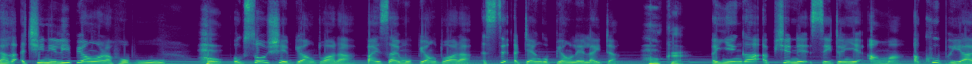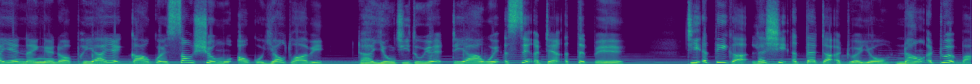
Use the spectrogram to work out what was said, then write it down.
ဒါကအချီနီလေးပြောင်းသွားတာမဟုတ်ဘူးဟုတ်အုပ်ဆိုးရှေ့ပြောင်းသွားတာပိုင်ဆိုင်မှုပြောင်းသွားတာအစ်စ်အတန်းကိုပြောင်းလဲလိုက်တာဟုတ်ကဲ့ အရင်ကအဖြစ်နဲ့စိတ်တန်ရဲ့အောက်မှာအခုဖရားရဲ့နိုင်ငံတော်ဖရားရဲ့ကောင်းကွယ်စောင့်ရှောက်မှုအောက်ကိုရောက်သွားပြီဒါယုံကြည်သူရဲ့တရားဝင်အဆင့်အတန်းအသစ်ပဲဒီအသည့်ကလက်ရှိအသက်တာအတွက်ရောနောင်အတွက်ပါ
